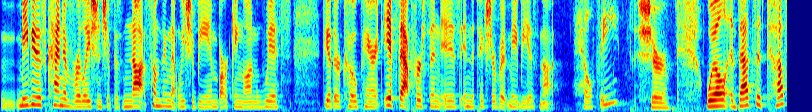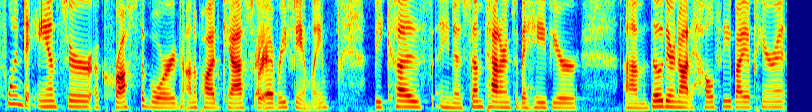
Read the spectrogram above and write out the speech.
maybe this kind of relationship is not something that we should be embarking on with the other co-parent if that person is in the picture but maybe is not healthy? Sure. Well, that's a tough one to answer across the board on a podcast for every family because, you know, some patterns of behavior, um, though they're not healthy by a parent,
